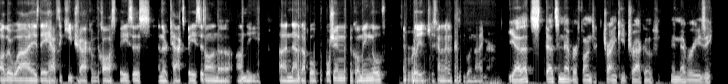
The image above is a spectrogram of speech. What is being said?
Otherwise, they have to keep track of the cost basis and their tax basis on the on the uh, non-deductible portion commingled and really it just kind of turns into a nightmare. Yeah, that's that's never fun to try and keep track of, and never easy.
